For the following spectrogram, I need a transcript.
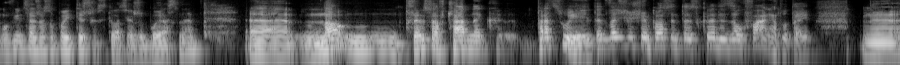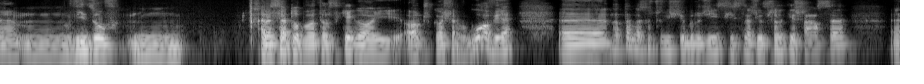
Mówimy cały czas o politycznych sytuacjach, żeby było jasne. No, Przemysław Czarnek pracuje i te 28% to jest kredyt zaufania tutaj widzów resetu obywatelskiego i oczkosia w głowie. E, natomiast oczywiście Brudziński stracił wszelkie szanse. E,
